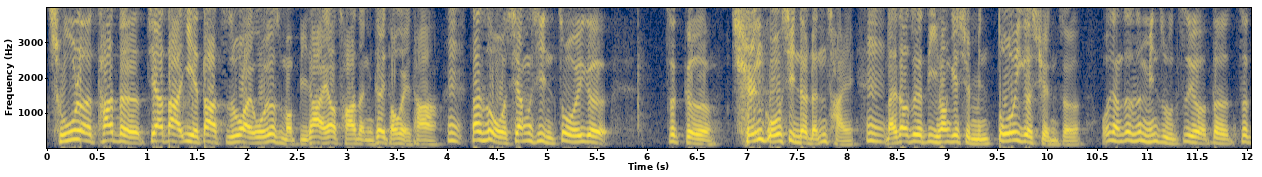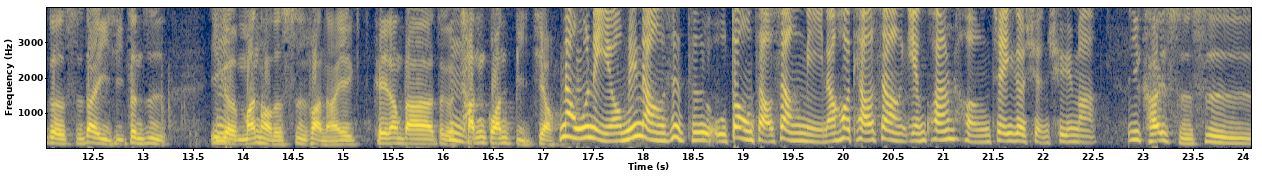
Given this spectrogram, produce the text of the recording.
除了他的家大业大之外，我有什么比他还要差的，你可以投给他。嗯，但是我相信作为一个。这个全国性的人才，嗯，来到这个地方给选民多一个选择，我想这是民主自由的这个时代以及政治一个蛮好的示范啊，也可以让大家这个参观比较。那我问你哦，民党是主动找上你，然后挑上严宽恒这一个选区吗？一开始是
